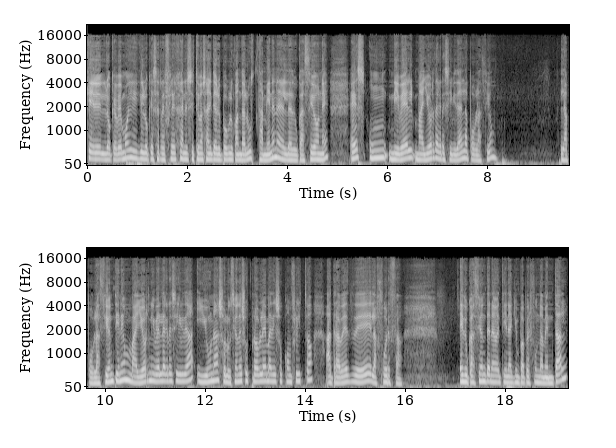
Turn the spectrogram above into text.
lo que vemos y lo que se refleja en el sistema sanitario público andaluz, también en el de educación, ¿eh? es un nivel mayor de agresividad en la población. La población tiene un mayor nivel de agresividad y una solución de sus problemas y de sus conflictos a través de la fuerza. Educación tiene aquí un papel fundamental,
